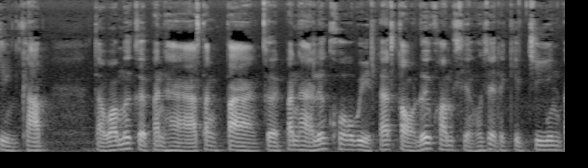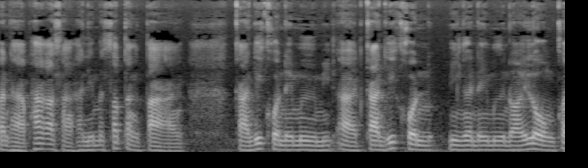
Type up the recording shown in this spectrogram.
ริง ๆ ครับ แต่ว่าเมื่อเกิดปัญหาต่างๆ เกิดปัญหาเรื่องโควิด และต่อด้วยความเสี่ยงของเศรษฐกิจจีน ปัญหาภาคอสังหาริมทรัพย์ต่างๆ การที่คนในมือมีการที่คนมีเงินในมือน้อยลง ก็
